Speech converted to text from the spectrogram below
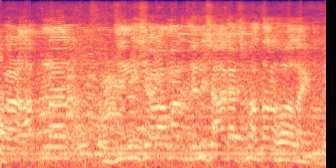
আপনার- আপনার জিনিস আর আমার জিনিস আগাছ পাতাল হওয়া লাগবে।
